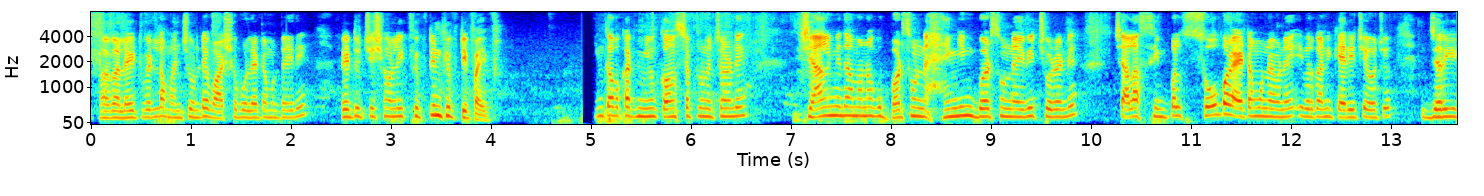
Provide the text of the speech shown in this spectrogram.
బాగా లైట్ వెయిట్లో మంచిగా ఉంటాయి. వాషబుల్ ఐటమ్ ఉంటాయి ఇది. రేట్ వచ్చేసి ఓన్లీ ఫిఫ్టీన్ ఫిఫ్టీ ఫైవ్ ఇంకా ఒకటి న్యూ కాన్సెప్ట్ ఉంది చూడండి. జాల్ మీద మనకు బర్డ్స్ ఉన్నాయి హ్యాంగింగ్ బర్డ్స్ ఉన్నాయి ఇవి చూడండి. చాలా సింపుల్ సూపర్ ఐటమ్ ఉన్నాయి ఇవి కానీ క్యారీ చేయవచ్చు. జరిగి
